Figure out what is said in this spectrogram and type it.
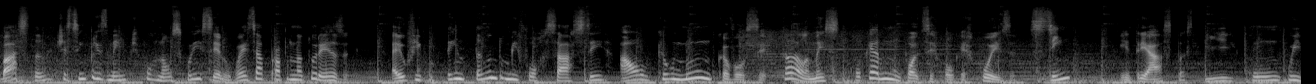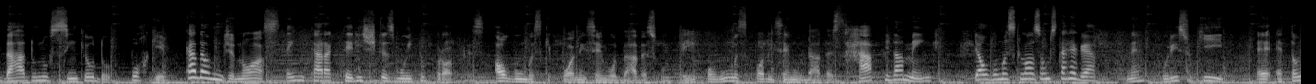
bastante simplesmente por não se conhecer, não conhecer a própria natureza. Aí eu fico tentando me forçar a ser algo que eu nunca vou ser. Fala, mas qualquer um pode ser qualquer coisa? Sim, entre aspas, e com um cuidado no sim que eu dou. Por quê? Cada um de nós tem características muito próprias, algumas que podem ser mudadas com o tempo, algumas que podem ser mudadas rapidamente e algumas que nós vamos carregar, né? Por isso que é, é tão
